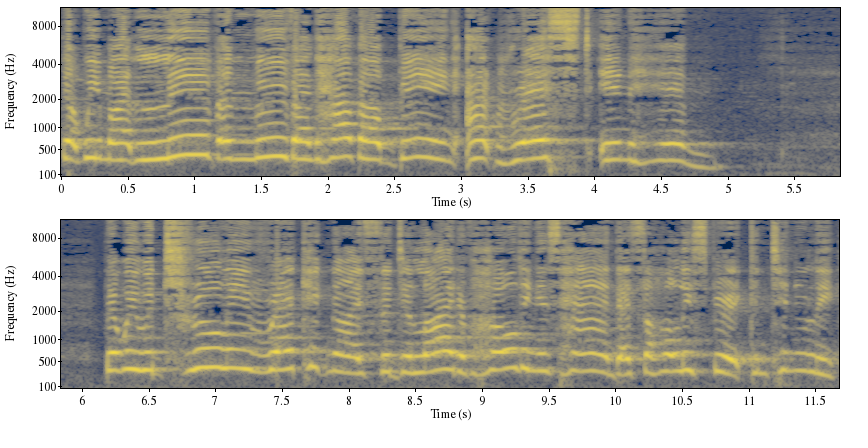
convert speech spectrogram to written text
that we might live and move and have our being at rest in Him. That we would truly recognize the delight of holding His hand as the Holy Spirit continually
